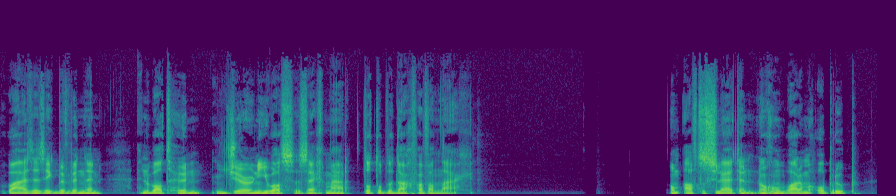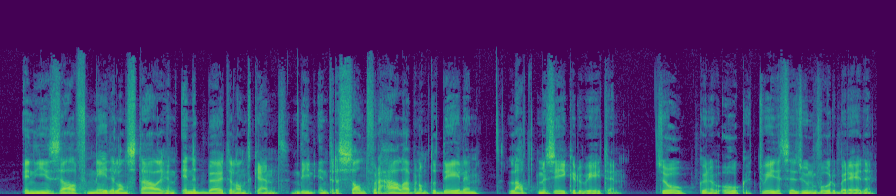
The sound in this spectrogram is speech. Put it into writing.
waar zij zich bevinden en wat hun journey was, zeg maar, tot op de dag van vandaag. Om af te sluiten nog een warme oproep. Indien je zelf Nederlandstaligen in het buitenland kent die een interessant verhaal hebben om te delen, laat het me zeker weten. Zo kunnen we ook het tweede seizoen voorbereiden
